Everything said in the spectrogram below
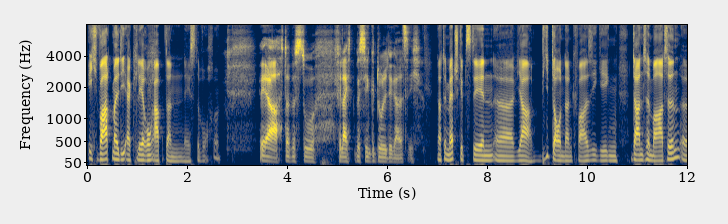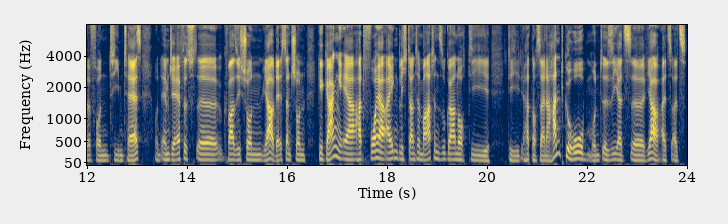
ich warte mal die Erklärung ab dann nächste Woche. Ja, da bist du vielleicht ein bisschen geduldiger als ich. Nach dem Match gibt es den äh, ja, Beatdown dann quasi gegen Dante Martin äh, von Team Taz. Und MJF ist äh, quasi schon, ja, der ist dann schon gegangen. Er hat vorher eigentlich Dante Martin sogar noch die, die hat noch seine Hand gehoben und äh, sie als, äh, ja, als, als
